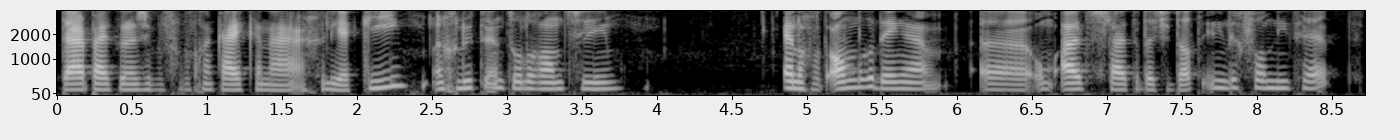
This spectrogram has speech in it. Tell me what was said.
daarbij kunnen ze bijvoorbeeld gaan kijken naar celiakie, een glutenintolerantie en nog wat andere dingen uh, om uit te sluiten dat je dat in ieder geval niet hebt.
